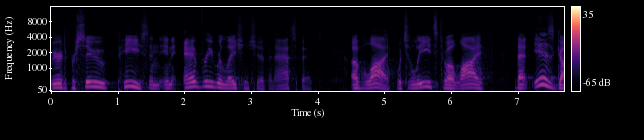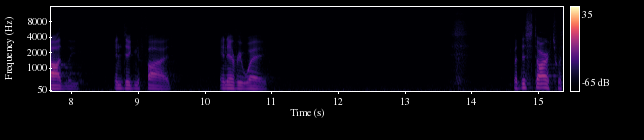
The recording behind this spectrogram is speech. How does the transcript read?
We are to pursue peace in, in every relationship and aspect of life, which leads to a life that is godly and dignified in every way. But this starts with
